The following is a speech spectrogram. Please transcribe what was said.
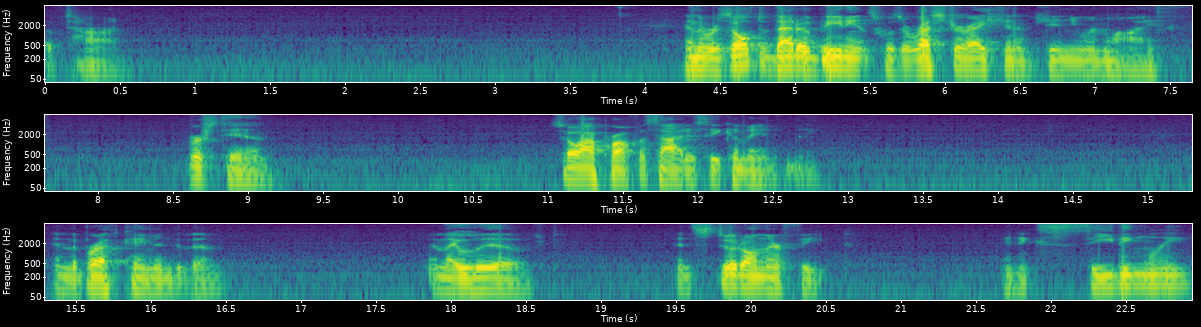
of time. And the result of that obedience was a restoration of genuine life. Verse 10. So I prophesied as he commanded me. And the breath came into them, and they lived and stood on their feet, an exceedingly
